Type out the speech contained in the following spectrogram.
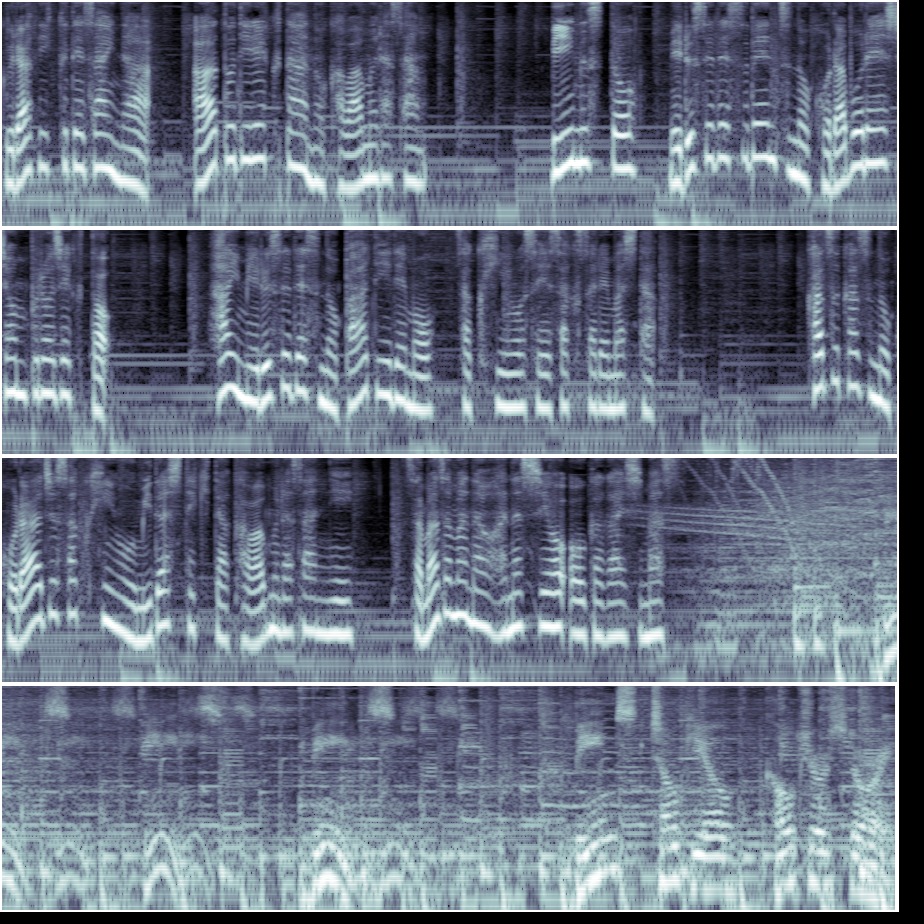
グラフィックデザイナーアートディレクターの河村さんビームスとメルセデス・ベンツのコラボレーションプロジェクト「ハイ・メルセデス」のパーティーでも作品を制作されました。数々のコラージュ作品を生み出してきた河村さんにさまざまなお話をお伺いします。BeamsBeamsBeams Beams Tokyo Culture Story.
